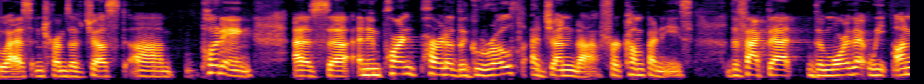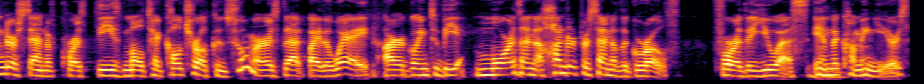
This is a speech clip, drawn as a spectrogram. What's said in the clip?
U.S. in terms of just um, putting as uh, an important part of the growth agenda for companies the fact that the more that we understand, of course, these multicultural consumers, that, by the way, are going to be more than 100% of the growth for the US in the coming years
